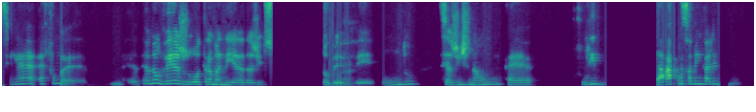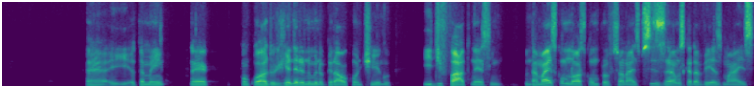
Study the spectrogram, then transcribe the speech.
Assim, é, é, é, eu não vejo outra maneira da gente sobreviver no mundo se a gente não é, lidar com essa mentalidade. É, e eu também né, concordo gênero, número, grau contigo. E de fato, né, assim, ainda mais como nós, como profissionais, precisamos cada vez mais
